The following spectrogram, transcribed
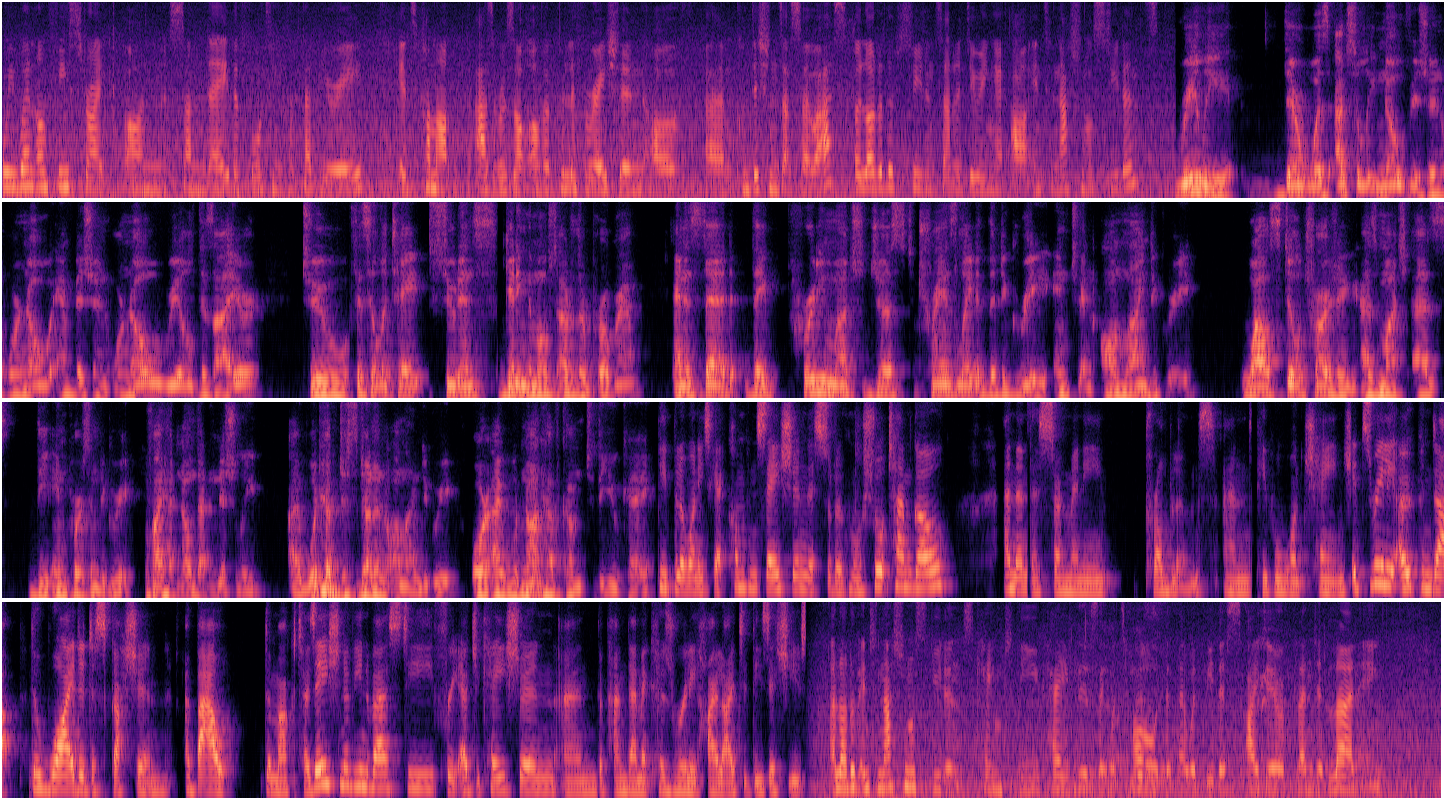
We went on fee strike on Sunday, the 14th of February. It's come up as a result of a proliferation of um, conditions at SOAS. A lot of the students that are doing it are international students. Really, there was absolutely no vision or no ambition or no real desire to facilitate students getting the most out of their program. And instead, they pretty much just translated the degree into an online degree while still charging as much as the in-person degree. If I had known that initially, I would have just done an online degree or I would not have come to the UK. People are wanting to get compensation, this sort of more short-term goal. And then there's so many problems and people want change. It's really opened up the wider discussion about democratization of university, free education, and the pandemic has really highlighted these issues. A lot of international students came to the UK because they were told that there would be this idea of blended learning.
